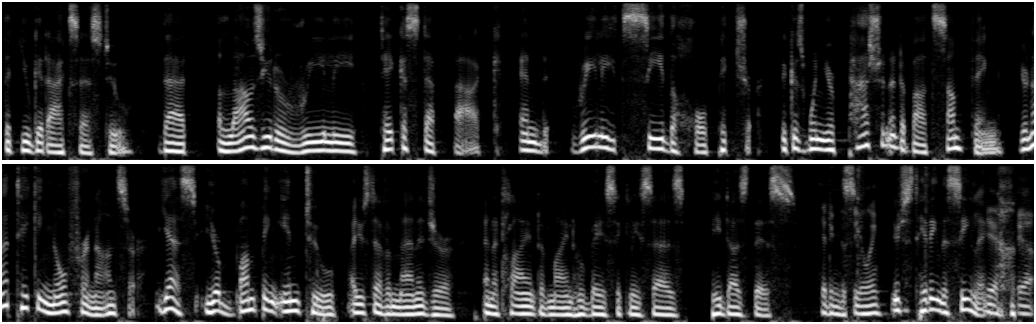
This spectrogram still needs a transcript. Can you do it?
that you get access to that allows you to really take a step back and really see the whole picture. Because when you're passionate about something, you're not taking no for an answer. Yes, you're bumping into. I used to have a manager and a client of mine who basically says he does this. Hitting the ceiling. You're just hitting the ceiling. Yeah. Yeah.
